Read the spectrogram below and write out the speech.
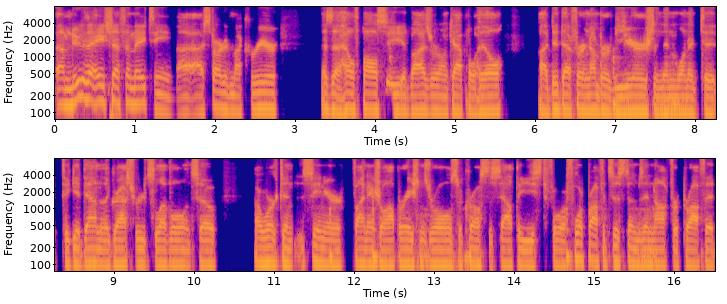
I'm new to the HFMA team. I, I started my career as a health policy advisor on Capitol Hill. I did that for a number of years and then wanted to, to get down to the grassroots level. And so I worked in senior financial operations roles across the Southeast for for profit systems and not for profit.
